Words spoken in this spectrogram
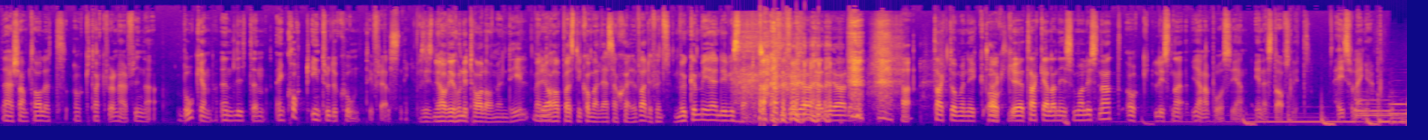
det här samtalet och tack för den här fina boken, en liten, en kort introduktion till frälsning. Precis, nu har vi hunnit tala om en del, men ja. jag hoppas ni kommer att läsa själva. Det finns mycket mer än det vi sagt. det gör det, det gör det. Ja. Tack Dominik tack. och eh, tack alla ni som har lyssnat och lyssna gärna på oss igen i nästa avsnitt. Hej så länge.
